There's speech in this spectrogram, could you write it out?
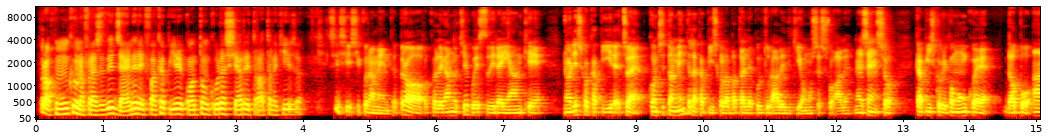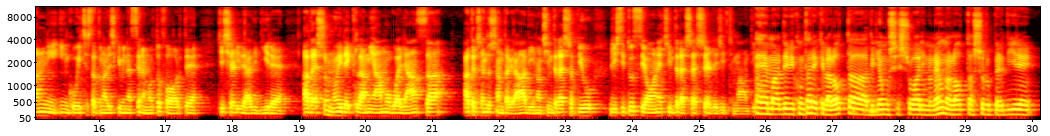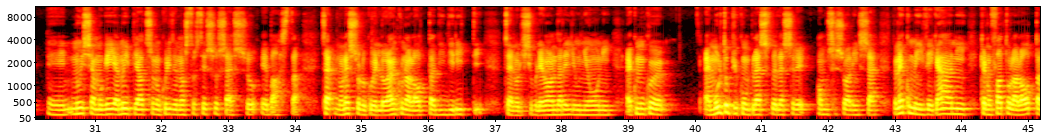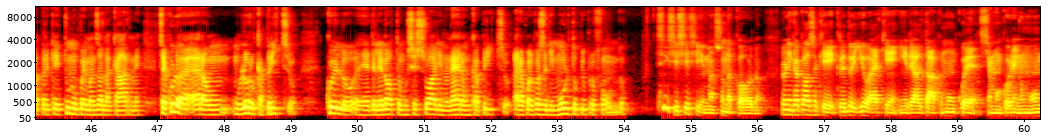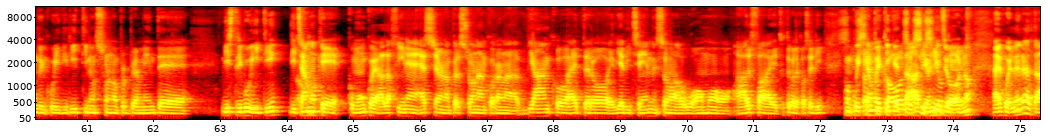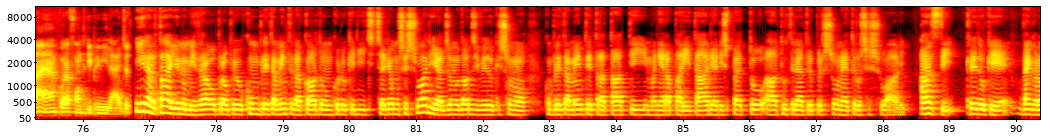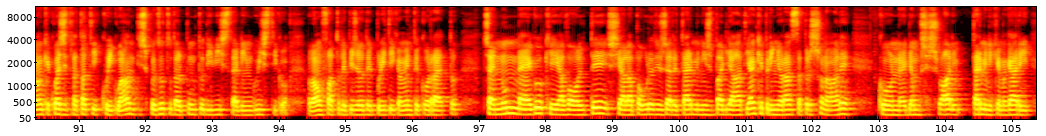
Però comunque una frase del genere fa capire quanto ancora sia arretrata la Chiesa. Sì, sì, sicuramente, però collegandoci a questo direi anche non riesco a capire, cioè concettualmente la capisco la battaglia culturale di chi è omosessuale, nel senso capisco che comunque dopo anni in cui c'è stata una discriminazione molto forte ci sia l'idea di dire adesso noi reclamiamo uguaglianza a 360 gradi, non ci interessa più l'istituzione, ci interessa essere legittimati. Eh, ma devi contare che la lotta degli omosessuali non è una lotta solo per dire eh, noi siamo gay, a noi piacciono quelli del nostro stesso sesso e basta. Cioè, non è solo quello, è anche una lotta di diritti. Cioè, non gli si volevano dare le unioni. È comunque è molto più complesso dell'essere omosessuali in sé. Non è come i vegani che hanno fatto la lotta perché tu non puoi mangiare la carne. Cioè, quello era un, un loro capriccio. Quello eh, delle lotte omosessuali non era un capriccio, era qualcosa di molto più profondo. Sì, sì, sì, sì, ma sono d'accordo. L'unica cosa che credo io è che in realtà comunque siamo ancora in un mondo in cui i diritti non sono propriamente distribuiti. Diciamo che comunque alla fine essere una persona ancora una bianco, etero e via dicendo, insomma, uomo, alfa e tutte quelle cose lì con Sì, cui siamo solite cose, etichettati sì, sì, ogni ok. giorno, eh, quello in realtà è ancora fonte di privilegio. In realtà io non mi trovo proprio completamente d'accordo con quello che dici, cioè gli omosessuali al giorno d'oggi vedo che sono completamente trattati in maniera paritaria rispetto a tutte le altre persone eterosessuali. Anzi, credo che vengano anche quasi trattati coi guanti, soprattutto dal punto di vista linguistico. Avevamo fatto l'episodio del politicamente corretto, cioè non nego che a volte si ha la paura di usare termini sbagliati anche per ignoranza personale con gli omosessuali, termini che magari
